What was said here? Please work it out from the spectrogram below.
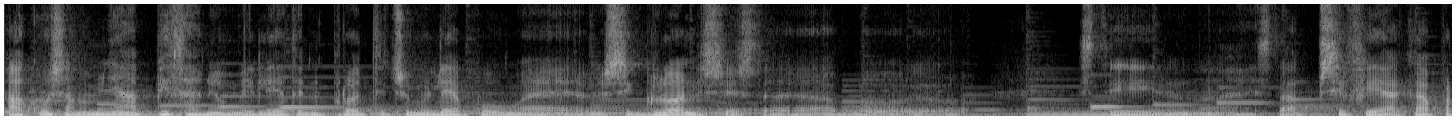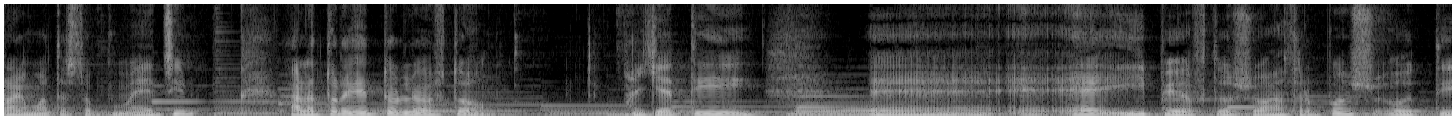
ακούσαμε μια απίθανη ομιλία ήταν η πρώτη της ομιλία που με συγκλώνησε στα, στα ψηφιακά πράγματα, στο πούμε έτσι. Αλλά τώρα γιατί το λέω αυτό; Γιατί ε, ε, είπε αυτός ο άνθρωπος ότι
